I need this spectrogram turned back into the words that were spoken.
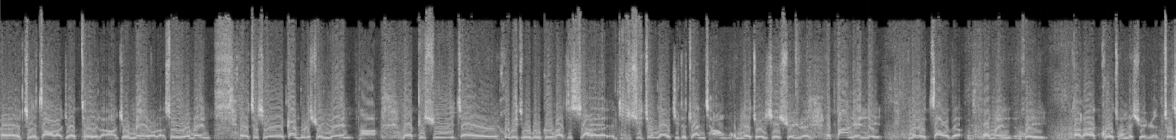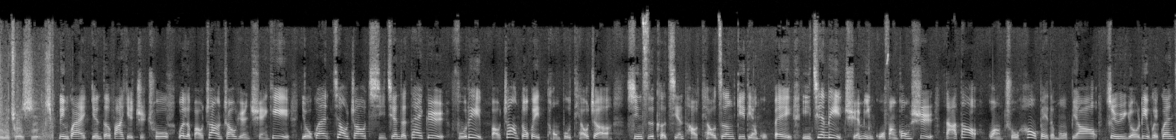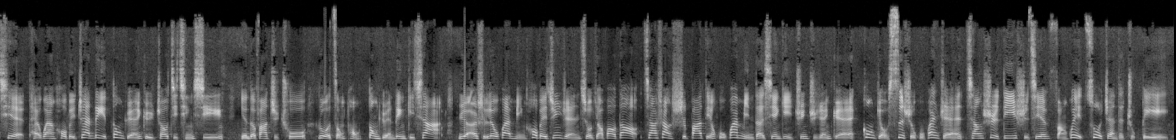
呃解招了，就要退了啊，就没有了。所以我们呃这些干部的选员啊，那必须在后备指挥部的规划之下。呃，继续中高级的专长，我们要做一些选人。呃，八年内没有招的，我们会把它扩充的选人，做这个措施。另外，严德发也指出，为了保障招员权益，有关教招期间的待遇、福利保障都会同步调整，薪资可检讨调增一点五倍，以建立全民国防共识，达到广除后备的目标。至于有立委关切台湾后备战力动员与召集情形。严德发指出，若总统动员令一下，约二十六万名后备军人就要报到，加上十八点五万名的现役军职人员，共有四十五万人，将是第一时间防卫作战的主力。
